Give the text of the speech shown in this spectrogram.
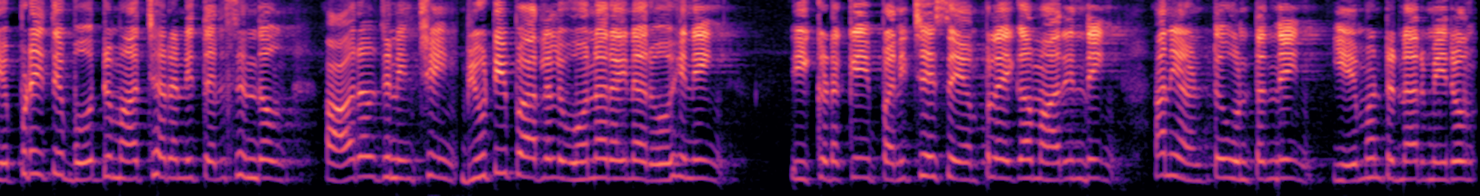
ఎప్పుడైతే బోర్డు మార్చారని తెలిసిందో ఆ రోజు నుంచి బ్యూటీ పార్లర్ ఓనర్ అయిన రోహిణి ఇక్కడికి పనిచేసే ఎంప్లాయీగా మారింది అని అంటూ ఉంటుంది. ఏమంటున్నారు మీరు?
